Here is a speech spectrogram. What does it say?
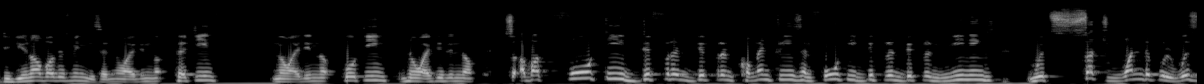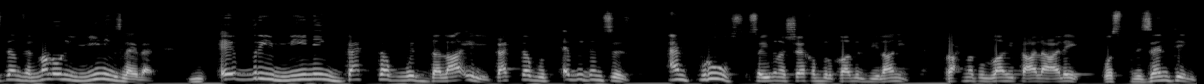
did you know about this meaning? He said, no, I didn't know. 13th, no, I didn't know. 14th, no, I didn't know. So about 40 different, different commentaries and 40 different, different meanings with such wonderful wisdoms and not only meanings like that, every meaning backed up with dalail, backed up with evidences and proofs. Sayyidina Shaykh Abdul Qadir Jilani, rahmatullahi ta'ala was presenting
